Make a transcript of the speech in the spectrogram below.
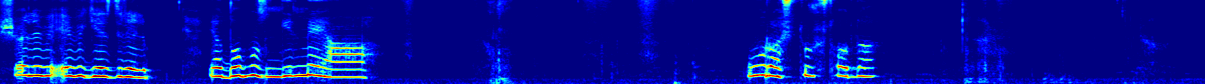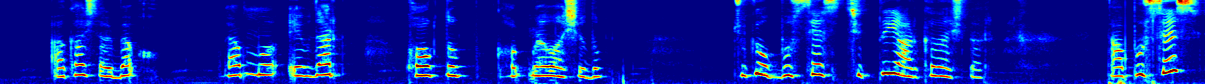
şöyle bir evi gezdirelim. Ya domuz girme ya. Uğraş dur sonra. Arkadaşlar ben ben bu evden korktum. Korkmaya başladım. Çünkü bu ses çıktı ya arkadaşlar. Ya bu ses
